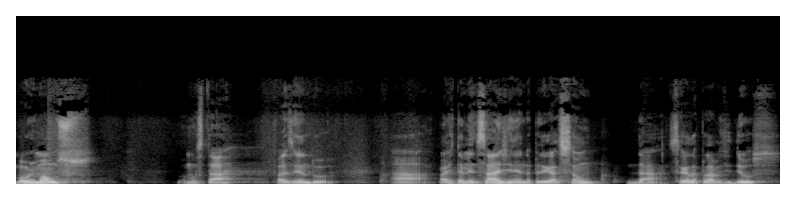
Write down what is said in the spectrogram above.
Bom, irmãos, vamos estar fazendo a parte da mensagem, né, da pregação da Sagrada Palavra de Deus.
